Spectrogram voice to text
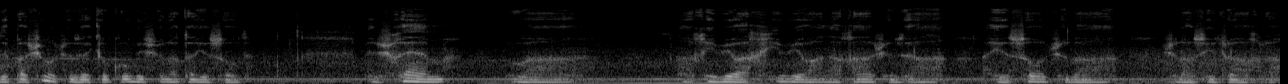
זה פשוט, שזה קלקול בספירת היסוד. ושכם הוא החיבי או החיבי או ההנחה, שזה היסוד של, ה, של הסדרה אחרא.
